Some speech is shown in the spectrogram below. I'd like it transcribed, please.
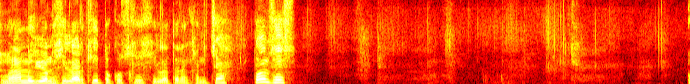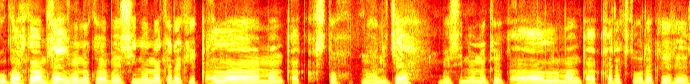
ma millon hilarki tukusqiqa hilataranqa nicha entonces Ukak kamsay bueno ka vecino na kara ki qala manqaq sto nahanicha vecino na ka qal manqaq kara sto raqih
